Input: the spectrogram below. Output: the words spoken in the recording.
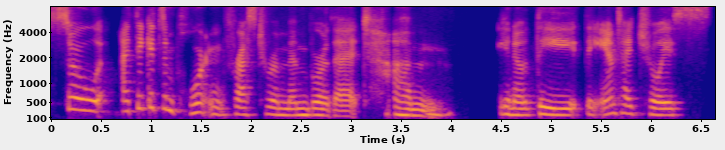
So I think it's important for us to remember that um, you know the the anti-choice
